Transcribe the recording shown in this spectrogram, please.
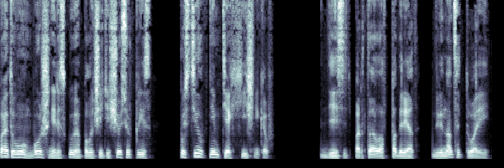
поэтому, больше не рискуя получить еще сюрприз, пустил к ним тех хищников. Десять порталов подряд, двенадцать тварей.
